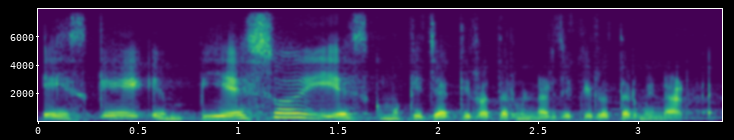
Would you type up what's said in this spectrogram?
Es que empiezo y es como que ya quiero terminar, ya quiero terminar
